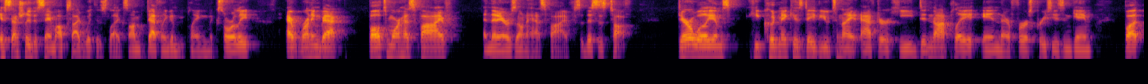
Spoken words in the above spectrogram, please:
essentially the same upside with his legs. So I'm definitely going to be playing McSorley. At running back, Baltimore has five, and then Arizona has five. So this is tough. Darrel Williams, he could make his debut tonight after he did not play in their first preseason game, but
